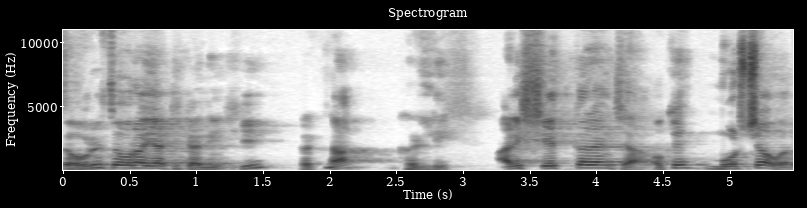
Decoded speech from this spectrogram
चौरी चौरा या ठिकाणी ही घटना घडली. आणि शेतकऱ्यांच्या ओके मोर्चावर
